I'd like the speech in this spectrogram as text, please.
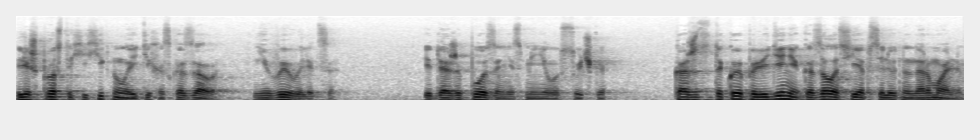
лишь просто хихикнула и тихо сказала «Не вывалится». И даже поза не сменила, сучка. Кажется, такое поведение казалось ей абсолютно нормальным.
